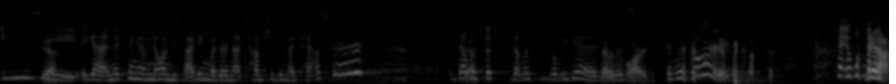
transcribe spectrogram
easy. Yeah. yeah, and next thing I know, I'm deciding whether or not Tom should be my pastor. That Yeah. was the that was what we did. that It was, hard. It was was hard. it was. Yeah.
